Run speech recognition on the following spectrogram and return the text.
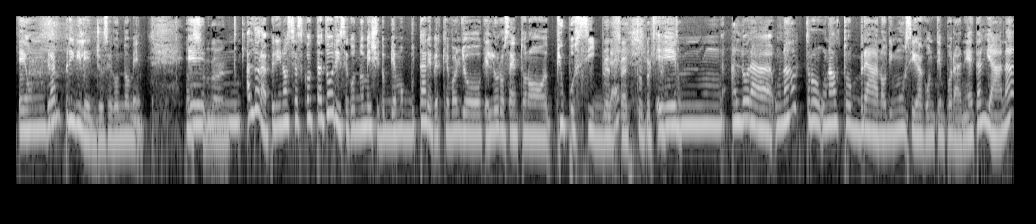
è un gran privilegio secondo me. E, ehm, allora per i nostri ascoltatori secondo me ci dobbiamo buttare perché voglio che loro sentono più possibile possibile. Perfetto, perfetto. E, ehm, allora, un altro, un altro, brano di musica contemporanea italiana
